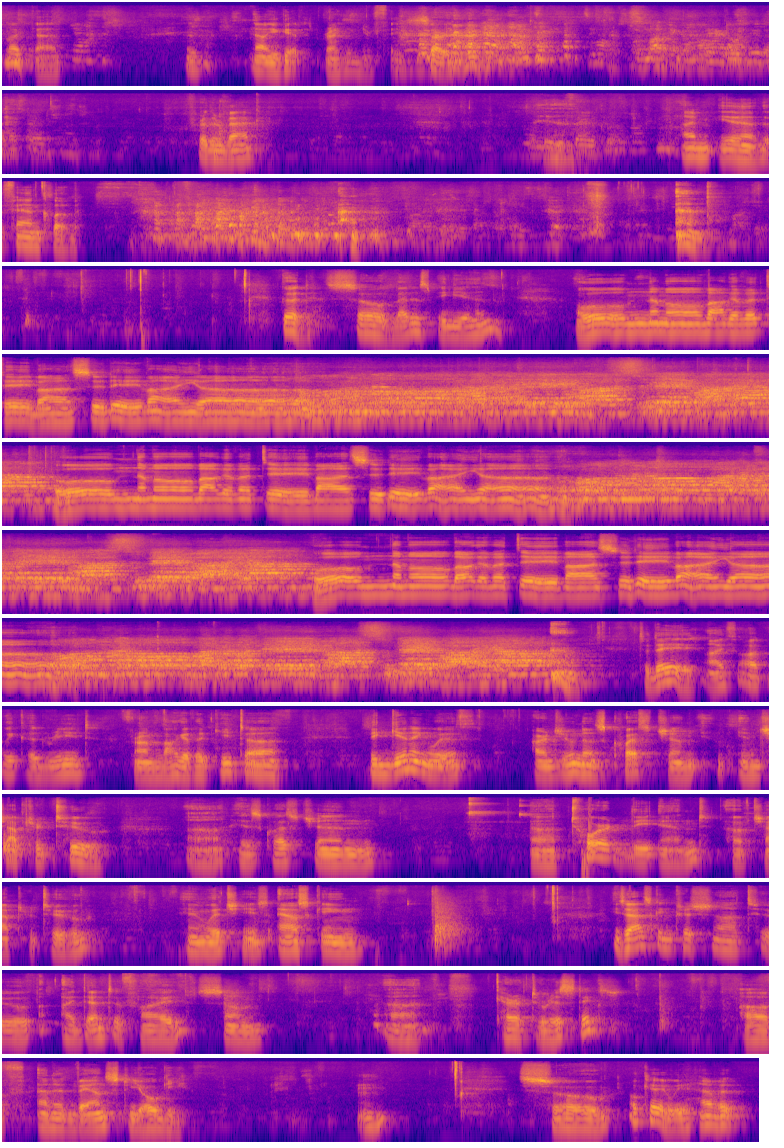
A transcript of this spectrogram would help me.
like that. Now you get it right in your face. Sorry. Further back. Yeah. I'm, yeah, the fan club. Good. So let us begin. Om Namo Bhagavate Vasudevaya. Om Namo Bhagavate Vasudevaya. Om Namo Bhagavate Vasudevaya. Today, I thought we could read from Bhagavad Gita, beginning with Arjuna's question in, chapter 2. Uh, his question uh, toward the end of chapter 2, in which he's asking he's asking Krishna to identify some uh, characteristics of an advanced yogi. Mhm. So, okay, we have it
